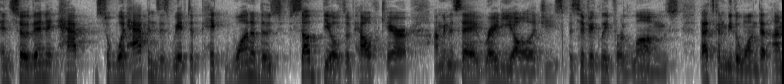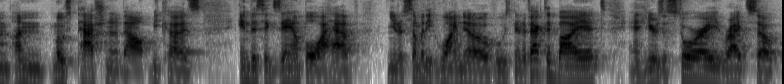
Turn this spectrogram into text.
and so then it hap- so what happens is we have to pick one of those subfields of healthcare. I'm going to say radiology, specifically for lungs. That's going to be the one that I'm I'm most passionate about because in this example I have, you know, somebody who I know who's been affected by it and here's a story, right? So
